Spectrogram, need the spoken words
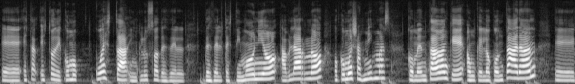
eh, esto de cómo cuesta incluso desde el, desde el testimonio hablarlo o cómo ellas mismas comentaban que aunque lo contaran, eh,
